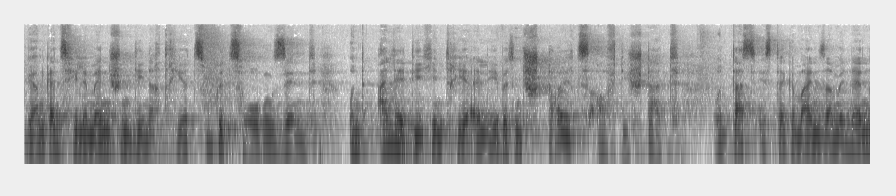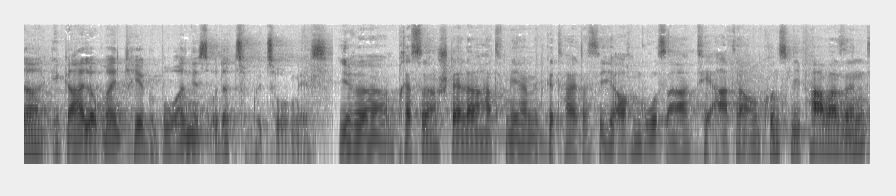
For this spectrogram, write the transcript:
Wir haben ganz viele Menschen, die nach Trier zugezogen sind. Und alle, die ich in Trier erlebe, sind stolz auf die Stadt. Und das ist der gemeinsame Nenner, egal ob man in Trier geboren ist oder zugezogen ist. Ihre Pressestelle hat mir mitgeteilt, dass Sie auch ein großer Theater- und Kunstliebhaber sind.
